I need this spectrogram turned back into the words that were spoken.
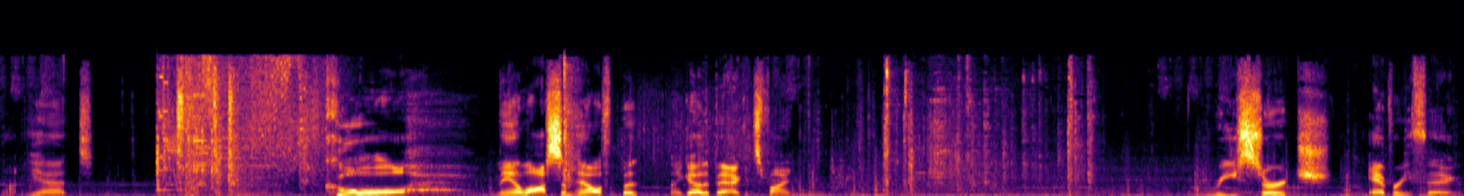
Not yet. Cool. Man, I lost some health, but I got it back. It's fine. Research everything.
